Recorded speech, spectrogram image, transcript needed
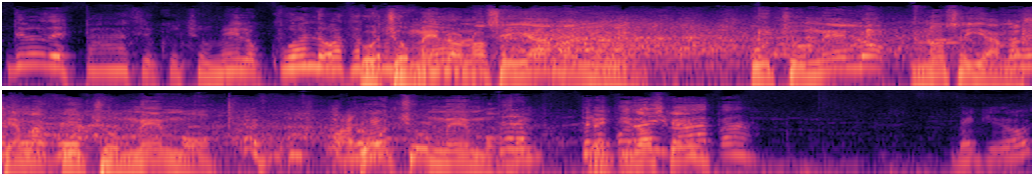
Dilo despacio, Cuchumelo. ¿Cuándo vas a Cuchumelo no se llama, niño. Cuchumelo no se llama, se llama Cuchumemo. ¿Cuál es? Cuchumemo. Pero, pero por ahí ¿22 qué? va, pa. ¿22?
